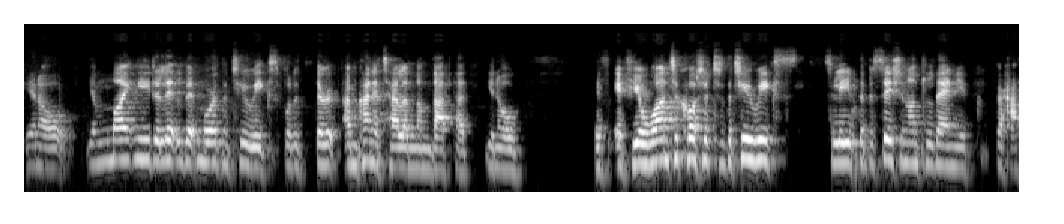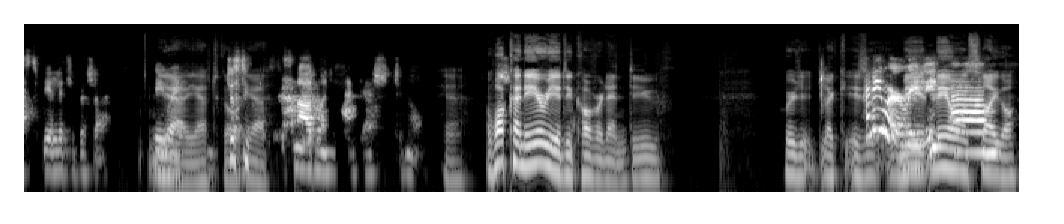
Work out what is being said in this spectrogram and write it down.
you know, you might need a little bit more than two weeks. But I'm kind of telling them that that you know, if if you want to cut it to the two weeks to leave the decision until then, you there has to be a little bit of leeway. Yeah, you have to go. Just yeah. it's odd one you can't get, you know. Yeah. what kind of area do you cover then? Do you where do you, like is anywhere it really? Mayo and um, Sligo?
